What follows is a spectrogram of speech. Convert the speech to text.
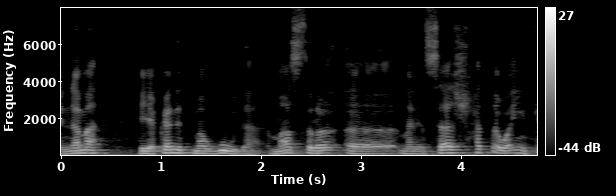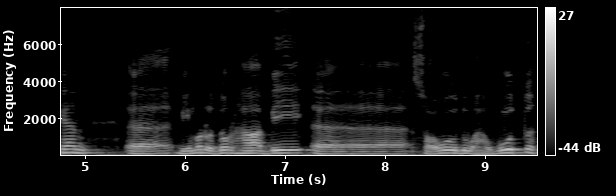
إنما هي كانت موجودة. مصر ما ننساش حتى وإن كان بيمر دورها بصعود وهبوط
